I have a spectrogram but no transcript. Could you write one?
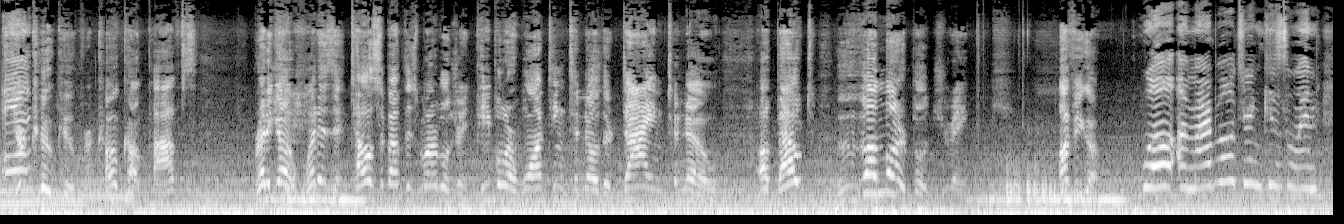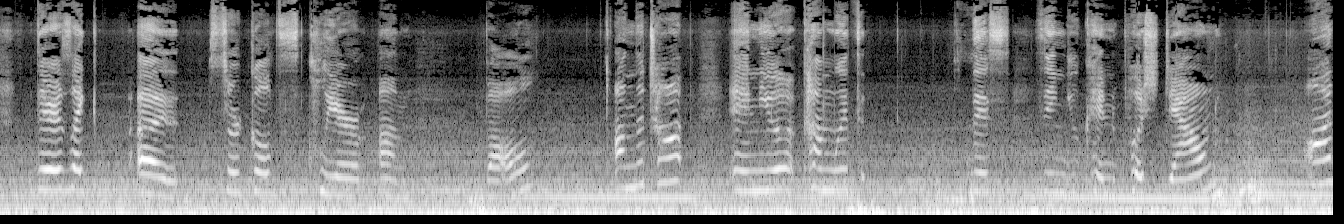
You're cuckoo for Cocoa Puffs. Ready, go. What is it? Tell us about this marble drink. People are wanting to know. They're dying to know about the marble drink. Off you go. well, a marble drink is when there's like a circled clear um, ball on the top, and you come with this thing you can push down on,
